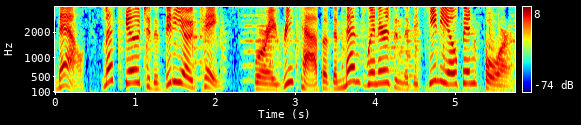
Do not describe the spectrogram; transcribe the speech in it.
Now, let's go to the videotape for a recap of the men's winners in the Bikini Open 4.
